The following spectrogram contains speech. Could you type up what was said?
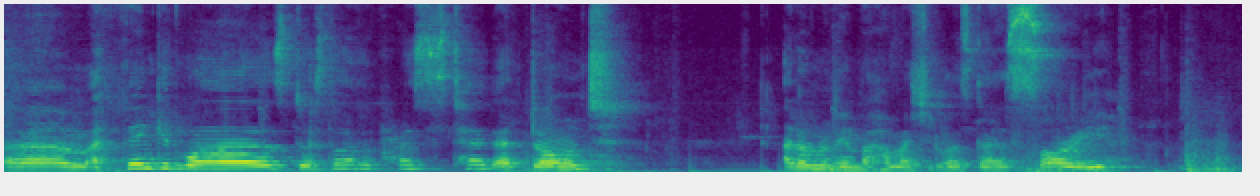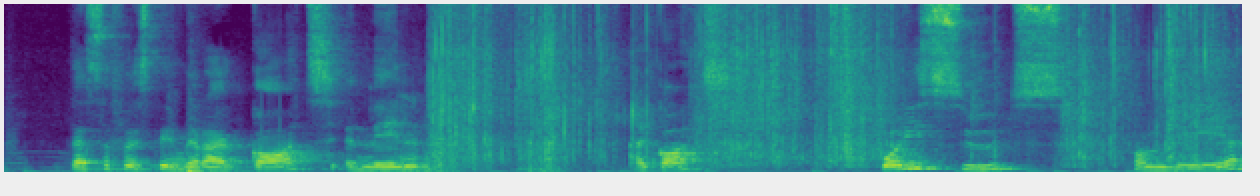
Um, I think it was, do I still have a price tag? I don't. I don't remember how much it was, guys. Sorry. That's the first thing that I got. And then I got body suits from there.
